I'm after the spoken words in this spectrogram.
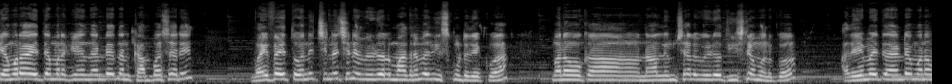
కెమెరా అయితే మనకి ఏంటంటే దాని కంపల్సరీ వైఫైతో చిన్న చిన్న వీడియోలు మాత్రమే తీసుకుంటుంది ఎక్కువ. మనం ఒక నాలుగు నిమిషాల వీడియో తీసినాం అనుకో అది ఏమవుతుందంటే మనం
